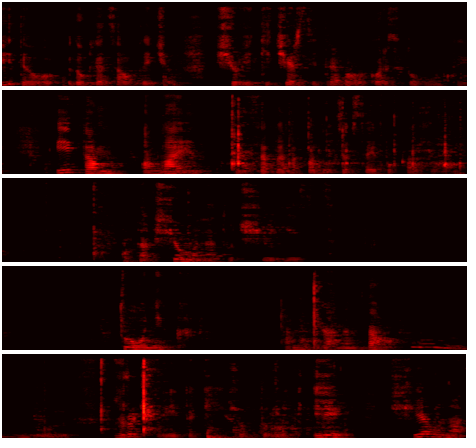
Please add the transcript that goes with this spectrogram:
відео догляд за обличчям, що в якій черзі треба використовувати. І там онлайн на себе накладу це все і покажу вам. Так, що в мене тут ще є? Тонік. А ну глянемо, так. Зручний такий, щоб тонік. І ще у нас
